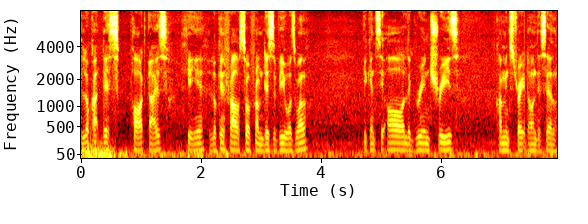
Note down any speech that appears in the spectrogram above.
Look at this part, guys. Here, looking for also from this view as well. You can see all the green trees coming straight down this hill,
